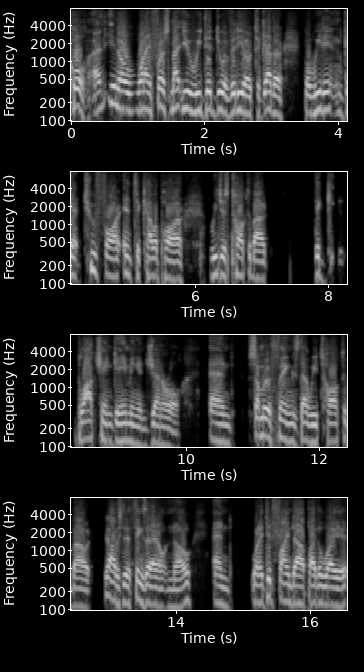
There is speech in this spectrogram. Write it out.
Cool. And you know, when I first met you, we did do a video together, but we didn't get too far into Kelepar. We just talked about the g- blockchain gaming in general and some of the things that we talked about. You know, obviously, the things that I don't know. And what I did find out, by the way,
